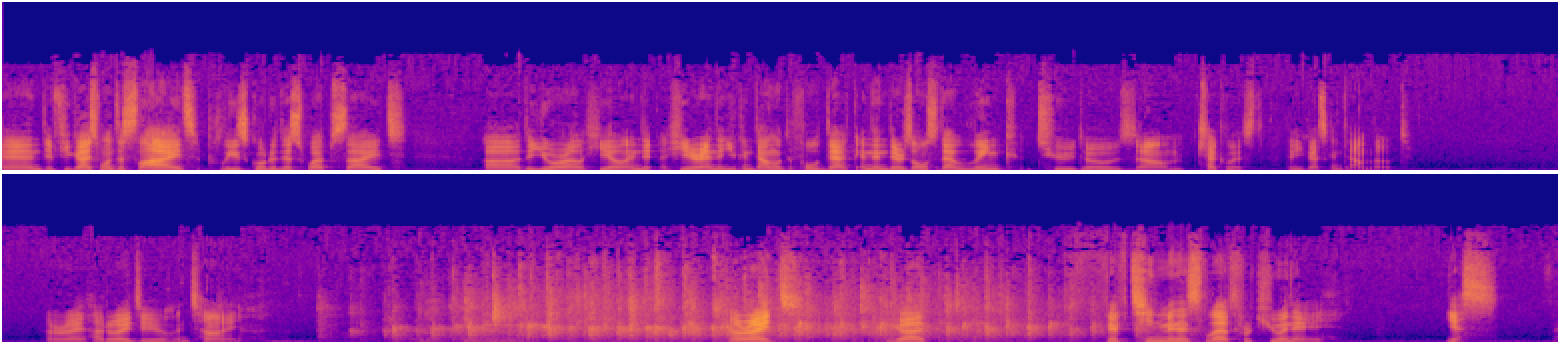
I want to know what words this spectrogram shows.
And if you guys want the slides, please go to this website uh, the URL here and, the, here, and then you can download the full deck. And then there's also that link to those um, checklists that you guys can download. All right, how do I do in time? All right, we got 15 minutes left for Q&A. Yes? So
